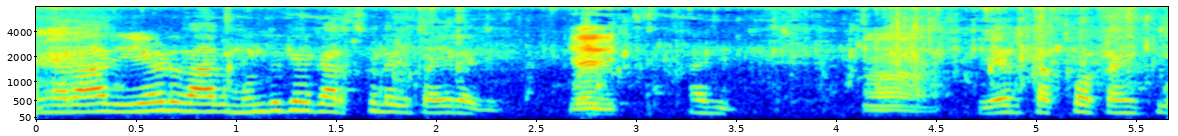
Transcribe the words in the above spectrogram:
ఇంకా రాదు ఏడు రాదు ముందుకే ఖర్చుకునేది పైరు అది. ఏది? అది. ఆ. ఏడు తక్కువ కంకి.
